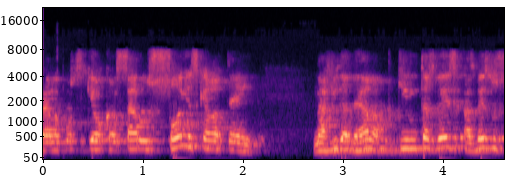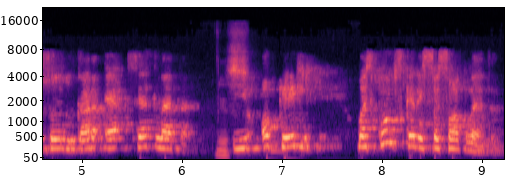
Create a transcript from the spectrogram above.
ela conseguir alcançar os sonhos que ela tem na vida dela, porque muitas vezes, às vezes o sonho do cara é ser atleta. Isso. E ok, mas quantos querem ser só atleta?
